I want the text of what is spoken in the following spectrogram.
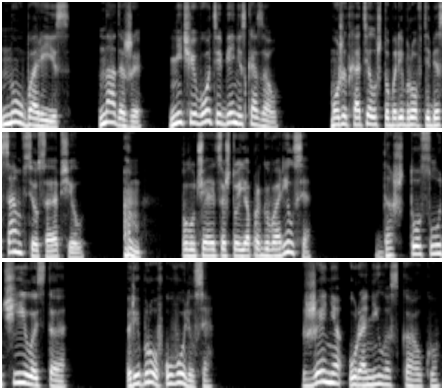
«Ну, Борис, надо же, ничего тебе не сказал. Может, хотел, чтобы Ребров тебе сам все сообщил?» «Хм, «Получается, что я проговорился?» «Да что случилось-то?» Ребров уволился. Женя уронила скалку.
